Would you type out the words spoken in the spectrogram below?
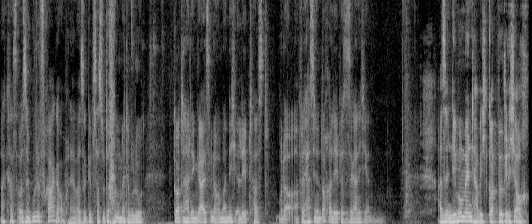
Ach krass, aber es ist eine gute Frage auch. Ne? Also gibt's, hast du drei Momente, wo du Gott und halt den Geist, wie auch immer, nicht erlebt hast. Oder vielleicht hast du ihn dann doch erlebt, das ist ja gar nicht. Also in dem Moment habe ich Gott wirklich auch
